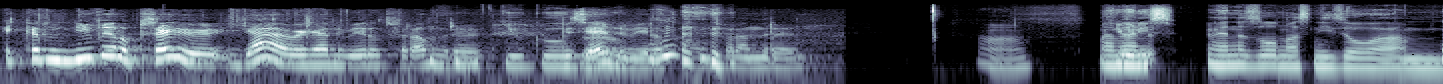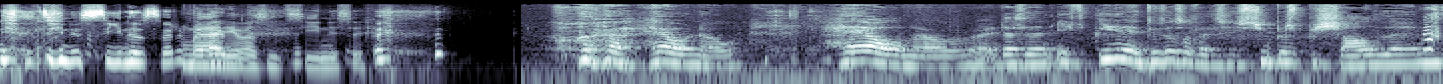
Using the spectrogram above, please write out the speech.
Ik kan er niet veel op zeggen. Ja, we gaan de wereld veranderen. You go, We zijn de wereld aan het veranderen. Ah. Maar mijn, zoon was niet zo... ehm Tine cynischer. Maar maar dan- die was iets cynischer. Hell no. Hell no. Dat een, echt, iedereen doet alsof ze super speciaal zijn.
